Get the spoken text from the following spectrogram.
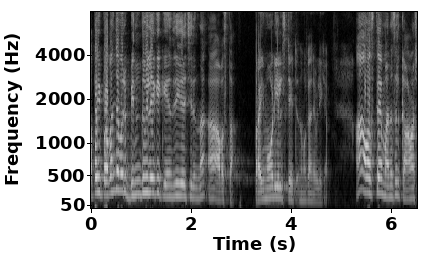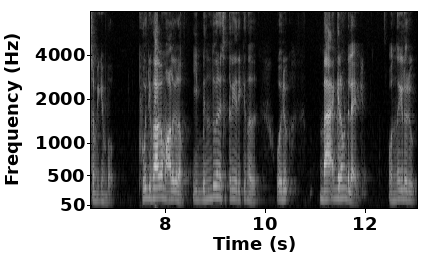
അപ്പോൾ ഈ പ്രപഞ്ചം ഒരു ബിന്ദുവിലേക്ക് കേന്ദ്രീകരിച്ചിരുന്ന ആ അവസ്ഥ പ്രൈമോഡിയൽ സ്റ്റേറ്റ് നമുക്ക് അതിനെ വിളിക്കാം. ആ അവസ്ഥയെ മനസ്സിൽ കാണാൻ ശ്രമിക്കുമ്പോൾ ഭൂരിഭാഗം ആളുകളും ഈ ബിന്ദുവിനെ ചിത്രീകരിക്കുന്നത് ഒരു ബാക്ക്ഗ്രൗണ്ടിലായിരിക്കും ഒന്നുകിൽ ഒരു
